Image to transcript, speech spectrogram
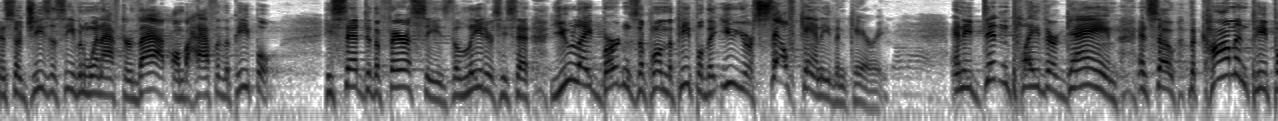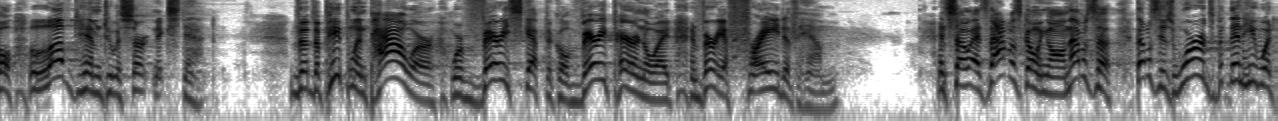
And so Jesus even went after that on behalf of the people. He said to the Pharisees, the leaders, he said, You lay burdens upon the people that you yourself can't even carry. And he didn't play their game. And so the common people loved him to a certain extent. The, the people in power were very skeptical, very paranoid, and very afraid of him. And so as that was going on, that was, a, that was his words, but then he would,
